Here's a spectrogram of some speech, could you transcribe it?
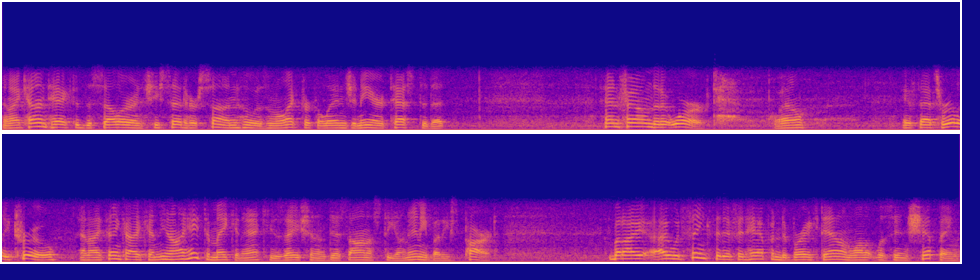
And I contacted the seller and she said her son, who is an electrical engineer, tested it and found that it worked. Well, if that's really true, and I think I can, you know, I hate to make an accusation of dishonesty on anybody's part, but I, I would think that if it happened to break down while it was in shipping,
